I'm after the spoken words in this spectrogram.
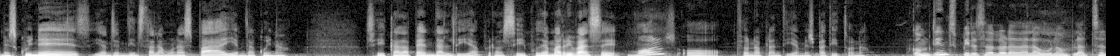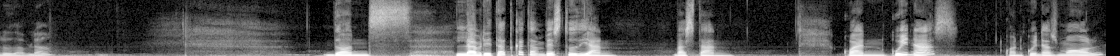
més cuiners, i ens hem d'instal·lar en un espai i hem de cuinar. O sigui que depèn del dia, però sí, podem arribar a ser molts o fer una plantilla més petitona. Com t'inspires a l'hora d'elaborar un plat saludable? Doncs la veritat que també estudiant bastant. Quan cuines, quan cuines molt,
